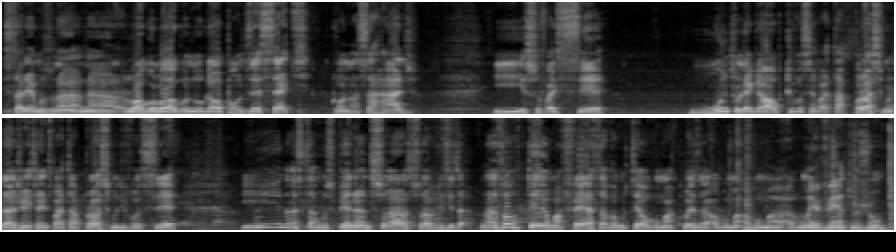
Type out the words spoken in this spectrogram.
estaremos na, na- logo logo no Galpão 17 com nossa rádio. E isso vai ser muito legal porque você vai estar próximo da gente, a gente vai estar próximo de você. E nós estamos esperando sua, sua visita. Nós vamos ter uma festa, vamos ter alguma coisa, alguma, alguma, algum evento junto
